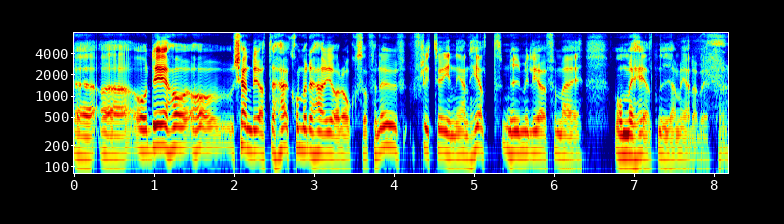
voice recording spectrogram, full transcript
Uh, och det har, har, kände jag att det här kommer det här göra också för nu flyttar jag in i en helt ny miljö för mig och med helt nya medarbetare.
